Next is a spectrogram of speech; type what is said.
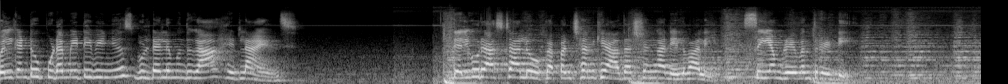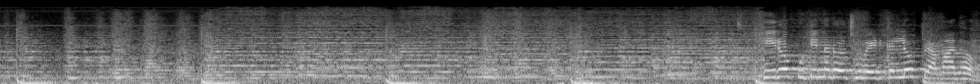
Welcome to Pudami TV news బులెటిన్ల ముందుగా headlines. Telugu రాష్ట్రాలు ప్రపంచానికి ఆదర్శంగా నిలవాలి సీఎం రేవంత్ రెడ్డి. హీరో పుట్టినరోజు వేడుకల్లో ప్రమాదం.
